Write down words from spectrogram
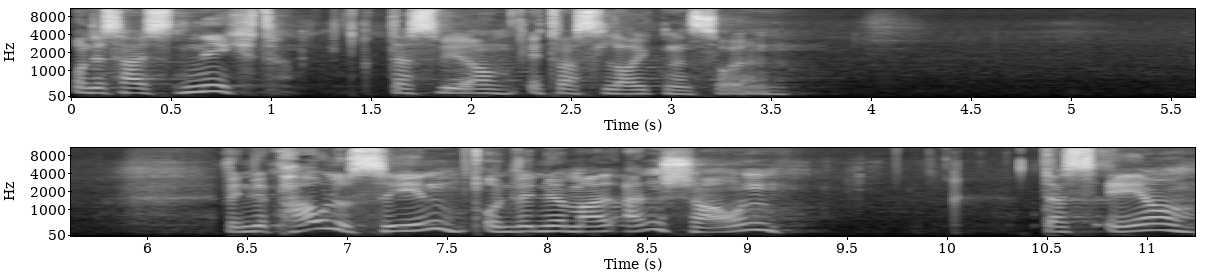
Und es heißt nicht, dass wir etwas leugnen sollen. Wenn wir Paulus sehen und wenn wir mal anschauen, dass er,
